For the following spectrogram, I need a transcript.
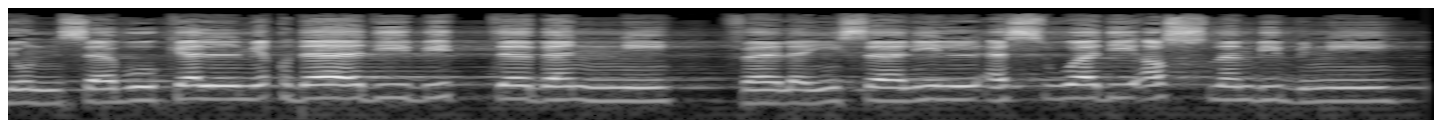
ينسب كالمقداد بالتبني فليس للأسود أصلا بابني.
